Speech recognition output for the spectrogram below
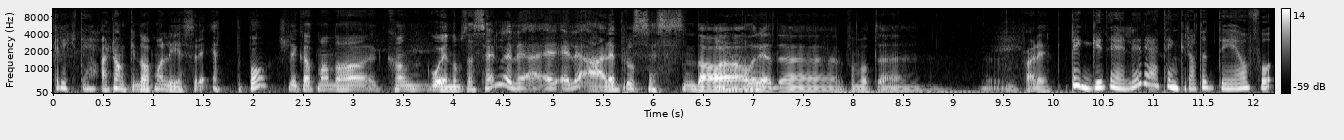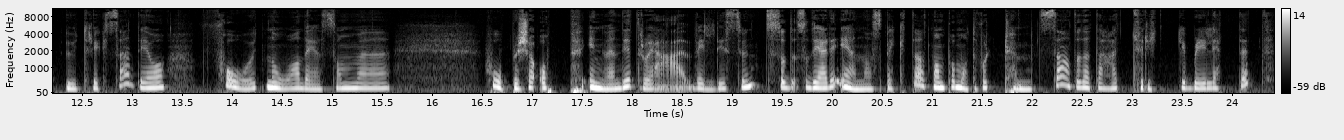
riktig. Er tanken da at man leser det etterpå, slik at man da kan gå gjennom seg selv? Eller, eller er det prosessen da allerede på en måte eh, ferdig? Begge deler. Jeg tenker at det å få uttrykt seg, det å få ut noe av det som uh, hoper seg opp innvendig, tror jeg er veldig sunt. Så det, så det, er det ene aspektet, at man på en måte får tømt seg, at dette her trykket blir lettet.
